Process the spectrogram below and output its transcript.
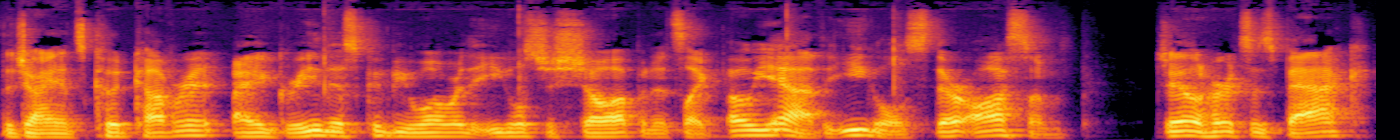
the Giants could cover it. I agree. This could be one where the Eagles just show up and it's like, oh yeah, the Eagles, they're awesome. Jalen Hurts is back.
